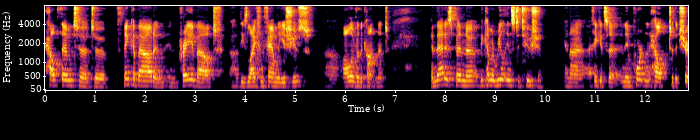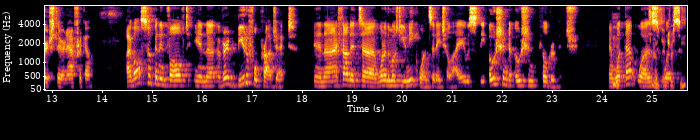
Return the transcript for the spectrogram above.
help them to, to think about and, and pray about uh, these life and family issues uh, all over the continent. And that has been uh, become a real institution. And I, I think it's a, an important help to the church there in Africa. I've also been involved in a, a very beautiful project and I found it uh, one of the most unique ones at HLI. It was the Ocean to Ocean Pilgrimage, and hmm. what that was that was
